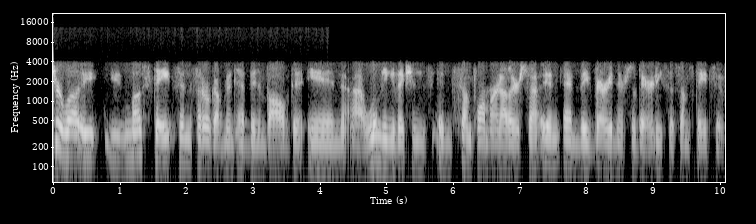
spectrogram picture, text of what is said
Sure. Well, you, most states and the federal government have been involved in uh, limiting evictions in some form or another, so, and they vary in their severity. So some states have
